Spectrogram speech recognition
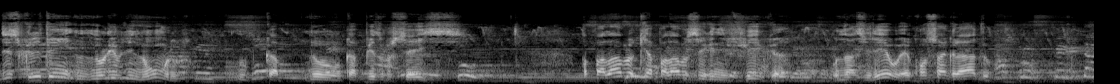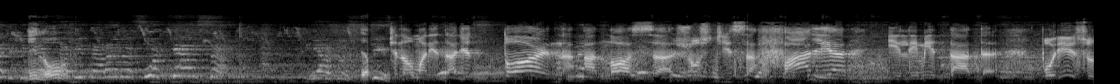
descrito em, no livro de Números, no, cap, no capítulo 6. A palavra que a palavra significa, o Nazireu é consagrado. De novo na humanidade torna a nossa justiça falha e limitada. Por isso,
